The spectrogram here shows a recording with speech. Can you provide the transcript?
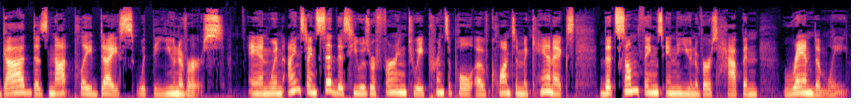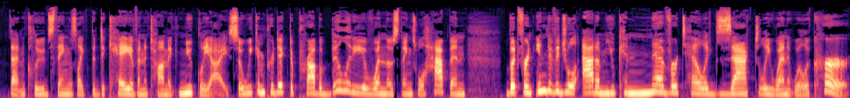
God does not play dice with the universe. And when Einstein said this, he was referring to a principle of quantum mechanics that some things in the universe happen randomly. That includes things like the decay of an atomic nuclei. So we can predict a probability of when those things will happen. But for an individual atom, you can never tell exactly when it will occur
